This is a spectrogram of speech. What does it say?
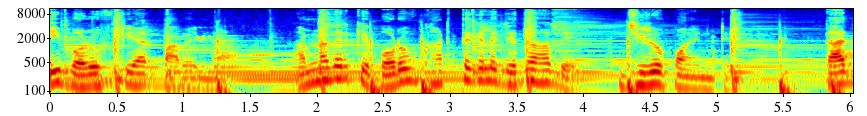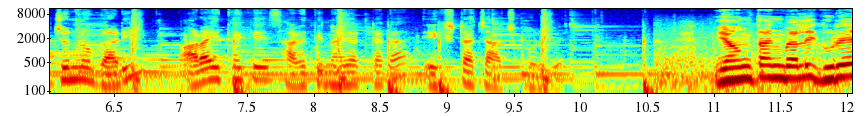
এই বরফটি আর পাবেন না। আপনাদেরকে বরফ ঘাঁটতে গেলে যেতে হবে জিরো পয়েন্টে। তার জন্য গাড়ি আড়াই থেকে সাড়ে তিন হাজার টাকা এক্সট্রা চার্জ করবে। ইয়ংতাং ভ্যালি ঘুরে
